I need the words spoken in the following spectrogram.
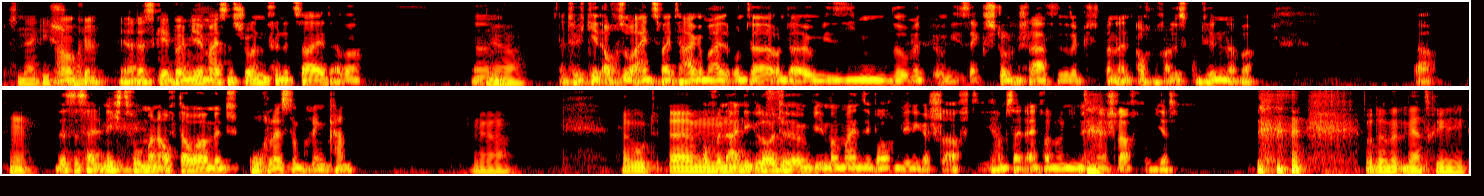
das merke ich ah, schon. okay. Ja, das geht bei mir meistens schon für eine Zeit, aber ähm, ja. natürlich geht auch so ein, zwei Tage mal unter, unter irgendwie 7, so mit irgendwie 6 Stunden Schlaf. Also, da kriegt man halt auch noch alles gut hin, aber ja. Hm. Das ist halt nichts, wo man auf Dauer mit Hochleistung bringen kann. Ja. Na gut. Ähm, Auch wenn einige Leute irgendwie immer meinen, sie brauchen weniger Schlaf. Die haben es halt einfach noch nie mit mehr Schlaf probiert. Oder mit mehr Training.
